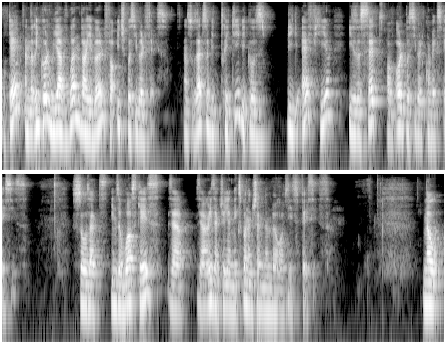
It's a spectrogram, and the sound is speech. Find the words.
Okay, and recall we have one variable for each possible face. And so that's a bit tricky because big F here is a set of all possible convex faces. so that in the worst case, there, there is actually an exponential number of these faces. Now,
